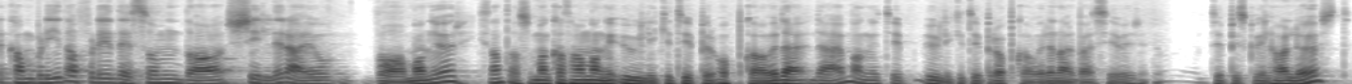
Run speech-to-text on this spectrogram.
det kan bli. da, fordi det som da skiller, er jo hva man gjør. ikke sant? Altså Man kan ha mange ulike typer oppgaver. Det er, det er mange typ, ulike typer oppgaver en arbeidsgiver typisk vil ha løst.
